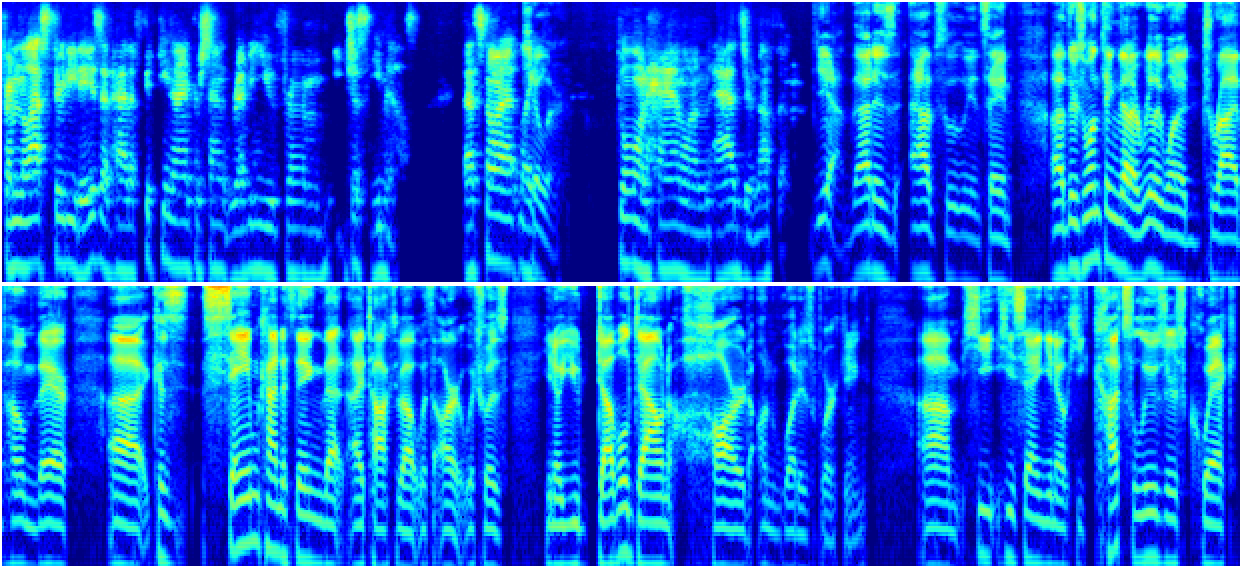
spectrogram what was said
from the last 30 days, I've had a 59% revenue from just emails. That's not like Killer. going ham on ads or nothing. Yeah, that is absolutely insane. Uh, there's one thing that I really want to drive home there, because uh, same kind of thing that I talked about with art, which was, you know, you double down hard on what is working. Um, he he's saying, you know, he cuts losers quick.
